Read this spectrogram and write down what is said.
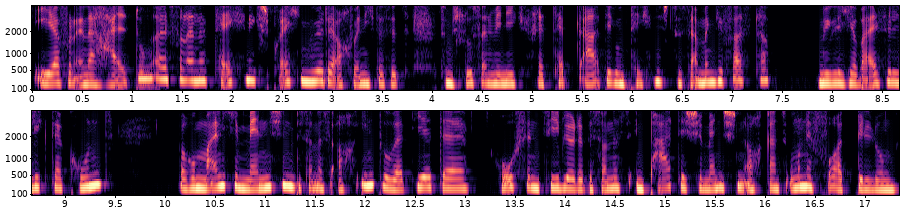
eher von einer Haltung als von einer Technik sprechen würde, auch wenn ich das jetzt zum Schluss ein wenig rezeptartig und technisch zusammengefasst habe? Möglicherweise liegt der Grund, warum manche Menschen, besonders auch introvertierte hochsensible oder besonders empathische Menschen auch ganz ohne Fortbildung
